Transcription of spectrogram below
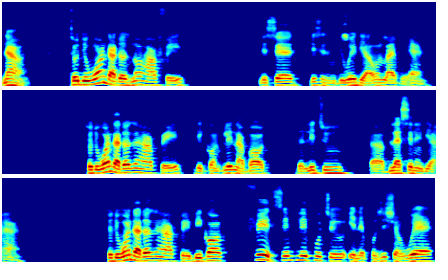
Now, to the one that does not have faith, they said this is the way their own life will end. To the one that doesn't have faith, they complain about the little uh, blessing in their hand. To the one that doesn't have faith, because faith simply puts you in a position where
